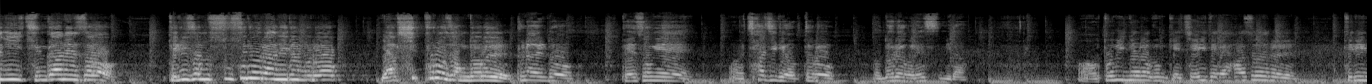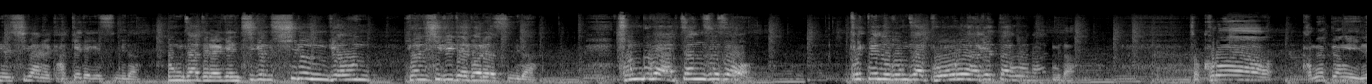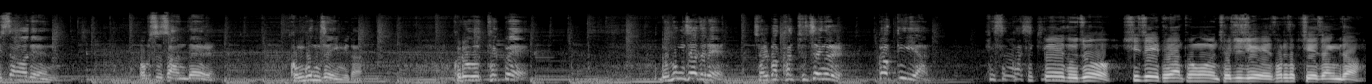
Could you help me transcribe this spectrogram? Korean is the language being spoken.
이 중간에서 대리점 수수료란 이름으로 약 10% 정도를 그날도 배송에 어, 차질이 없도록 어, 노력을 했습니다. 어, 도민 여러분께 저희들의 하소연을 드리는 시간을 갖게 되겠습니다. 노동자들에겐 지금 싫은 겨운 현실이 돼버렸습니다. 정부가 앞장서서 택배 노동자 보호를 하겠다고. 저 코로나 감염병이 일상화된 없어서 안될 공공재입니다. 그리고 택배 노동자들의 절박한 투쟁을 꺾기 위한 희석화시키기 택배 노조 CJ 대한통운 제주지회 서리석 지회장입니다.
